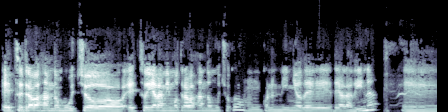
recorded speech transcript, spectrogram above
Estoy trabajando mucho, estoy ahora mismo trabajando mucho con, el niño de, de Aladina. eh,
